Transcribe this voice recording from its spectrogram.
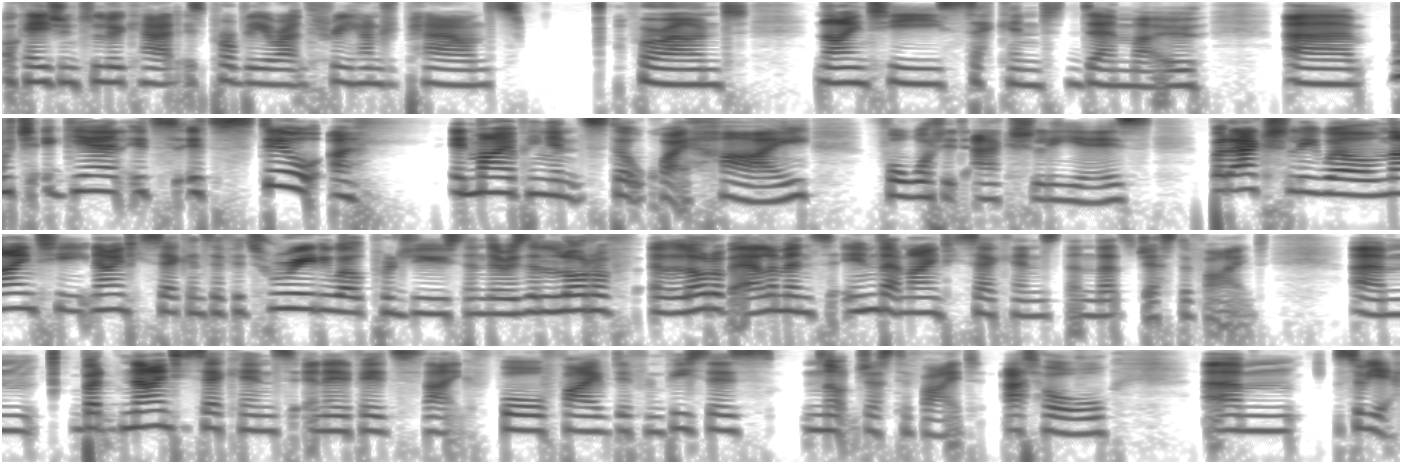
occasion to look at is probably around three hundred pounds for around ninety second demo. Um, which again, it's it's still, uh, in my opinion, it's still quite high for what it actually is. But actually well 90 90 seconds if it's really well produced and there is a lot of a lot of elements in that 90 seconds then that's justified. Um, but 90 seconds and if it's like four or five different pieces not justified at all. Um, so yeah.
